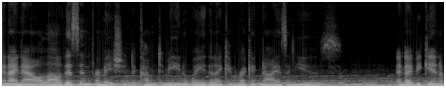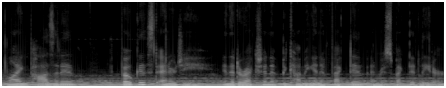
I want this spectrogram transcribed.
and I now allow this information to come to me in a way that I can recognize and use, and I begin applying positive, focused energy in the direction of becoming an effective and respected leader.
